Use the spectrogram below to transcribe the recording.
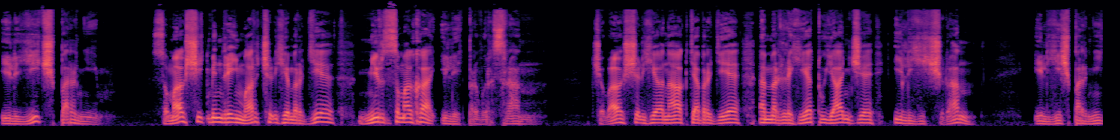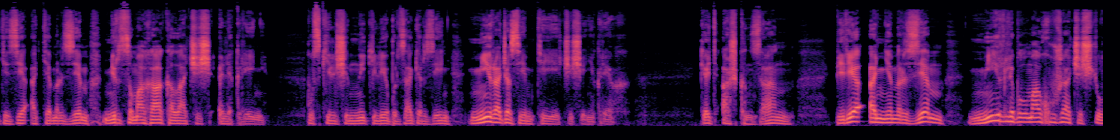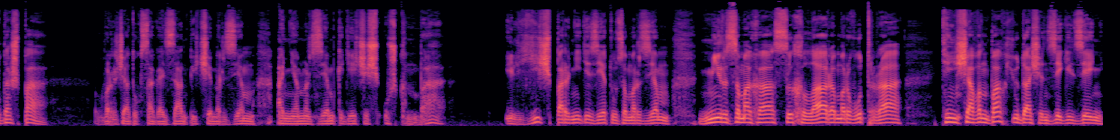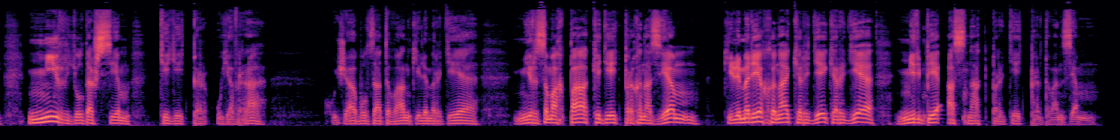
Ильич парним. Сымақ щитменрен марчыл хемірде мир сымаға илет вырсран. Чыва шілге ана октябрде әмірліге туянчы Ильичран. Ильич парни тезе аттемірзем мир сымаға калачыш әлекрен. Пускилшинны келе бұрза керзен мир ажасем тее крех. Кет ашкынзан, пире аннемірзем мирлі бұлма хужачыш юлдашпа. Выржа тухса гайзан пичемірзем, аннемірзем кедечіш ушкынба. Ильич парнидезе тузымырзем, мир замаха сыхларымыр вутра, Теншавынбах юдашын зегілзен, мир юлдашсем тедетпір уявра. Хужа бұлзатыван келімірде, мир замахпа кедет пірғыназем, келіміре хына керде-керде мирбе аснат пірдет пірдванзем.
